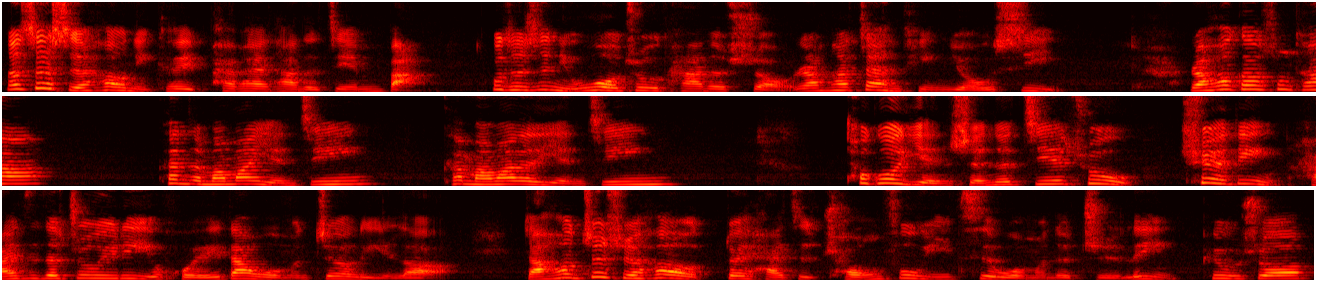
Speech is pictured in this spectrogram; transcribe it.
那这时候，你可以拍拍他的肩膀，或者是你握住他的手，让他暂停游戏。然后告诉他，看着妈妈眼睛，看妈妈的眼睛，透过眼神的接触，确定孩子的注意力回到我们这里了。然后这时候对孩子重复一次我们的指令，譬如说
